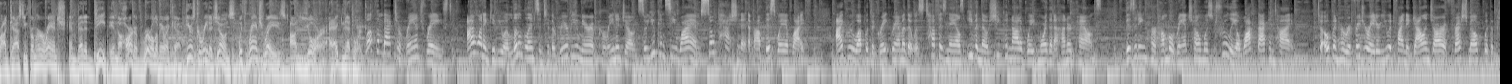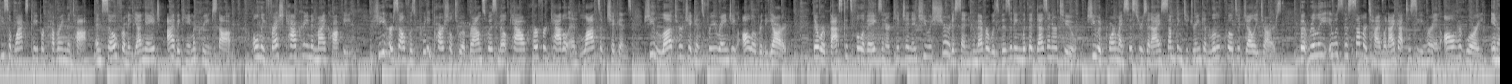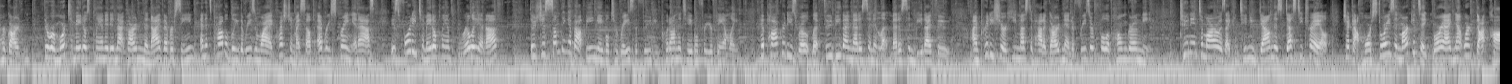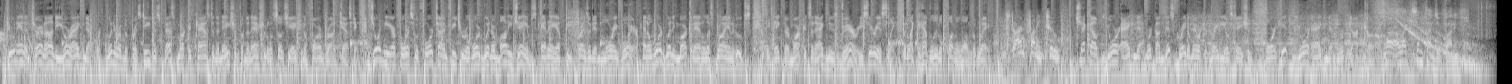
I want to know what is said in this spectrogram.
broadcasting from her ranch embedded deep in the heart of rural America. Here's Karina Jones with Ranch Raised on your Ag Network. Welcome back to Ranch Raised. I want to give you a little glimpse into the rearview mirror of Karina Jones so you can see why I am so passionate about this way of life. I grew up with a great grandma that was tough as nails, even though she could not have weighed more than 100 pounds. Visiting her humble ranch home was truly a walk back in time. To open her refrigerator, you would find a gallon jar of fresh milk with a piece of wax paper covering the top. And so, from a young age, I became a cream snob. Only fresh cow cream in my coffee. She herself was pretty partial to a brown Swiss milk cow, Hereford cattle, and lots of chickens. She loved her chickens free ranging all over the yard. There were baskets full of eggs in her kitchen, and she was sure to send whomever was visiting with a dozen or two. She would pour my sisters and I something to drink in little quilted jelly jars. But really, it was the summertime when I got to see her in all her glory, in her garden. There were more tomatoes planted in that garden than I've ever seen, and it's probably the reason why I question myself every spring and ask is 40 tomato plants really enough? There's just something about being able to raise the food you put on the table for your family. Hippocrates wrote, Let food be thy medicine and let medicine be thy food. I'm pretty sure he must have had a garden and a freezer full of homegrown meat. Tune in tomorrow as I continue down this dusty trail. Check out more stories and markets at youragnetwork.com. Tune in and turn on to Your Ag Network, winner of the prestigious Best Market Cast in the nation from the National Association of Farm Broadcasting. Join the Air Force with four time feature award winner Monty James, NAFB President Lori Boyer, and award winning market analyst Brian Hoops. They take their markets and ag news very seriously, but like to have a little fun along the way. It's darn funny, too. Check out Your Ag Network on this great American radio station or hit youragnetwork.com. Well, I like sometimes they're funny.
